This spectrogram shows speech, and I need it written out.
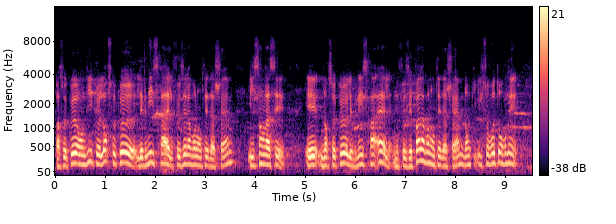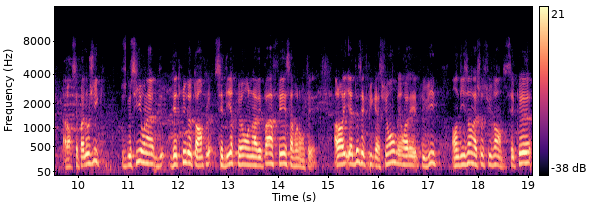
Parce que on dit que lorsque les Bénis Israël faisaient la volonté d'Hachem, ils s'enlaçaient. Et lorsque les Bénis Israël ne faisaient pas la volonté d'Hachem, donc ils se retournaient. Alors, c'est pas logique. Puisque si on a détruit le temple, c'est dire qu'on n'avait pas fait sa volonté. Alors il y a deux explications, mais on va aller plus vite en disant la chose suivante, c'est que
